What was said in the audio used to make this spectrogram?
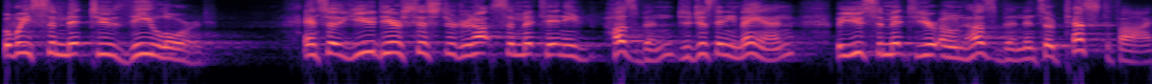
but we submit to the Lord. And so you, dear sister, do not submit to any husband, to just any man, but you submit to your own husband. And so testify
